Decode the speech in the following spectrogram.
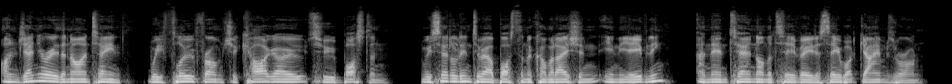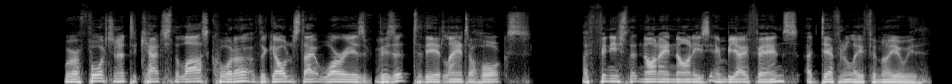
On January the 19th, we flew from Chicago to Boston. We settled into our Boston accommodation in the evening and then turned on the TV to see what games were on. We were fortunate to catch the last quarter of the Golden State Warriors' visit to the Atlanta Hawks a finish that 1990s NBA fans are definitely familiar with.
